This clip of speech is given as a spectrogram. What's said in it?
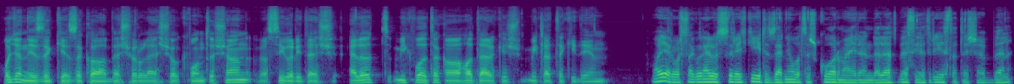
Hogyan néznek ki ezek a besorolások pontosan? A szigorítás előtt mik voltak a határok, és mik lettek idén? Magyarországon először egy 2008-as kormányrendelet beszélt részletesebben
